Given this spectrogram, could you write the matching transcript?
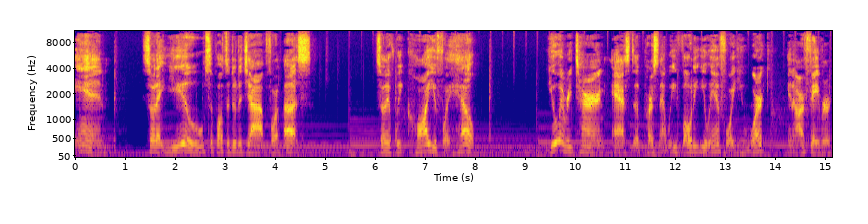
in so that you supposed to do the job for us. So if we call you for help, you in return, as the person that we voted you in for, you work in our favor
